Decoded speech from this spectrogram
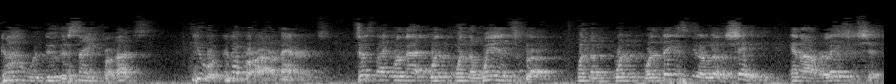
God will do the same for us. He will cover our marriage. Just like when that when, when the winds blow, when the when, when things get a little shaky in our relationship.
